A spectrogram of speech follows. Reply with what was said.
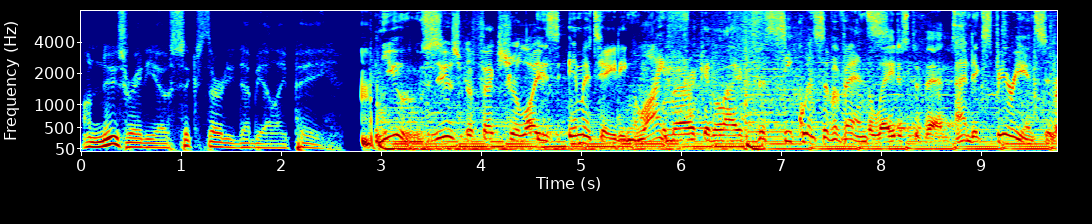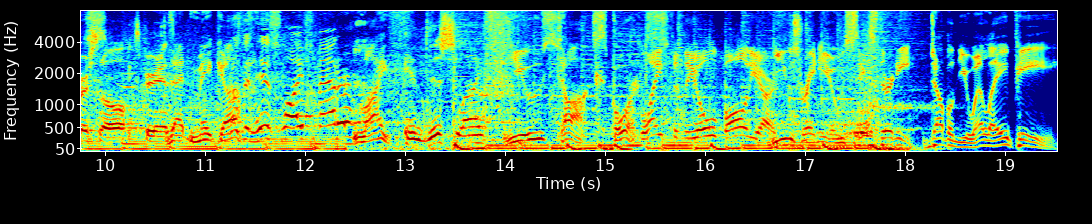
on News Radio 630 WLAP. News. News affects your life. Is imitating life. American life. The sequence of events. The latest events. And experiences. Personal experience. That make up. Doesn't his life matter? Life. In this life. News, talk, sports. Life in the old ball yard. News Radio 630 WLAP.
